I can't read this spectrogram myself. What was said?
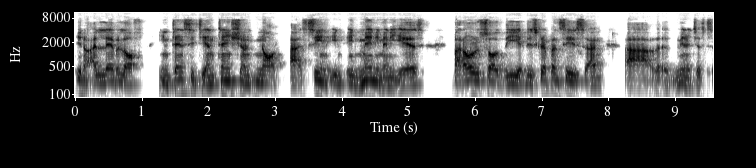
you know a level of intensity and tension not uh, seen in in many many years, but also the discrepancies and uh, you know just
